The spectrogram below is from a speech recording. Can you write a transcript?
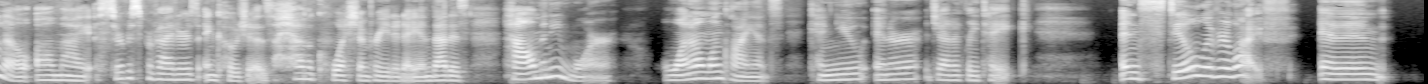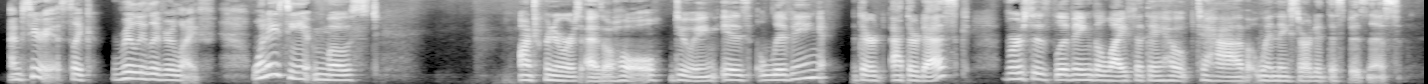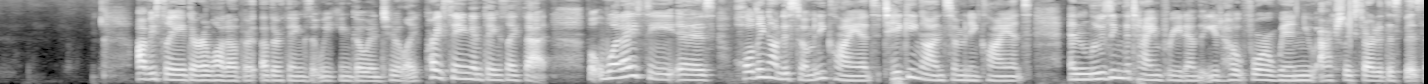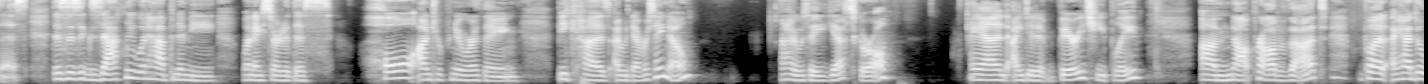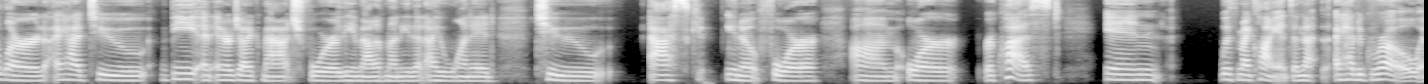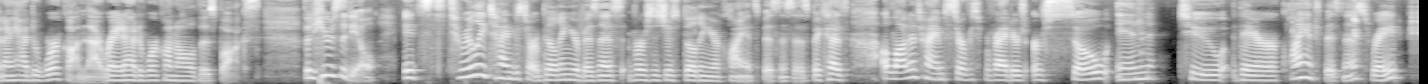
Hello, all my service providers and coaches. I have a question for you today, and that is how many more one on one clients can you energetically take and still live your life? And I'm serious, like really live your life. What I see most entrepreneurs as a whole doing is living their at their desk versus living the life that they hope to have when they started this business. Obviously, there are a lot of other things that we can go into, like pricing and things like that. But what I see is holding on to so many clients, taking on so many clients, and losing the time freedom that you'd hope for when you actually started this business. This is exactly what happened to me when I started this whole entrepreneur thing because I would never say no. I was a yes girl, and I did it very cheaply. I'm not proud of that, but I had to learn. I had to be an energetic match for the amount of money that I wanted to ask, you know, for um, or request in with my clients and that I had to grow and I had to work on that, right? I had to work on all of those blocks. But here's the deal. It's really time to start building your business versus just building your clients' businesses because a lot of times service providers are so in to their client's business, right?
